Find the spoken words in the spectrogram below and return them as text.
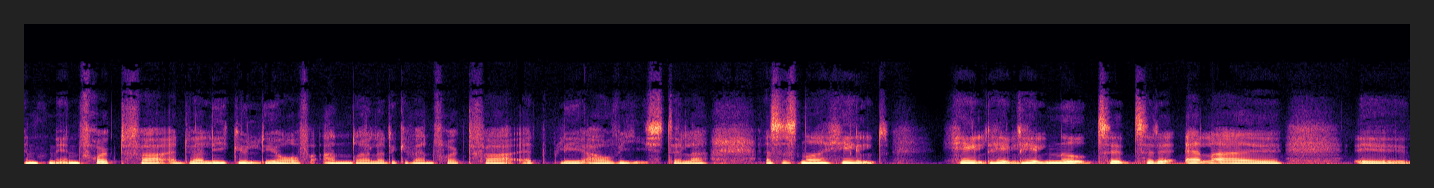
enten en frygt for at være ligegyldig over for andre, eller det kan være en frygt for at blive afvist, eller altså sådan noget helt, helt, helt, helt ned til, til det aller øh, øh,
